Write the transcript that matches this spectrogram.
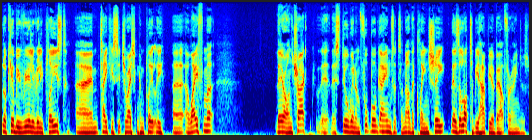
Look, he'll be really, really pleased. Um, take his situation completely uh, away from it. They're on track. They're, they're still winning football games. It's another clean sheet. There's a lot to be happy about for Rangers.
